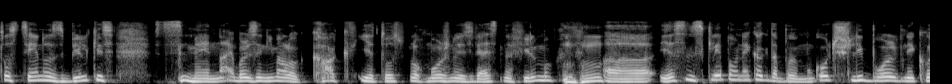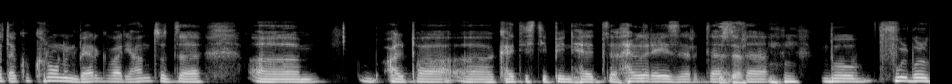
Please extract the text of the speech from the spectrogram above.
to sceno z Bilki me je najbolj zanimalo, kako je to sploh možno izvesti na filmu. Uh -huh. uh, jaz sem sklepal nekako, da bojo mogoče šli bolj v neko tako Kronenberg varianto. Da, um, ali pa uh, kaj tisti Pinhead, Hellraiser, da, da mhm. bo ful bolj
